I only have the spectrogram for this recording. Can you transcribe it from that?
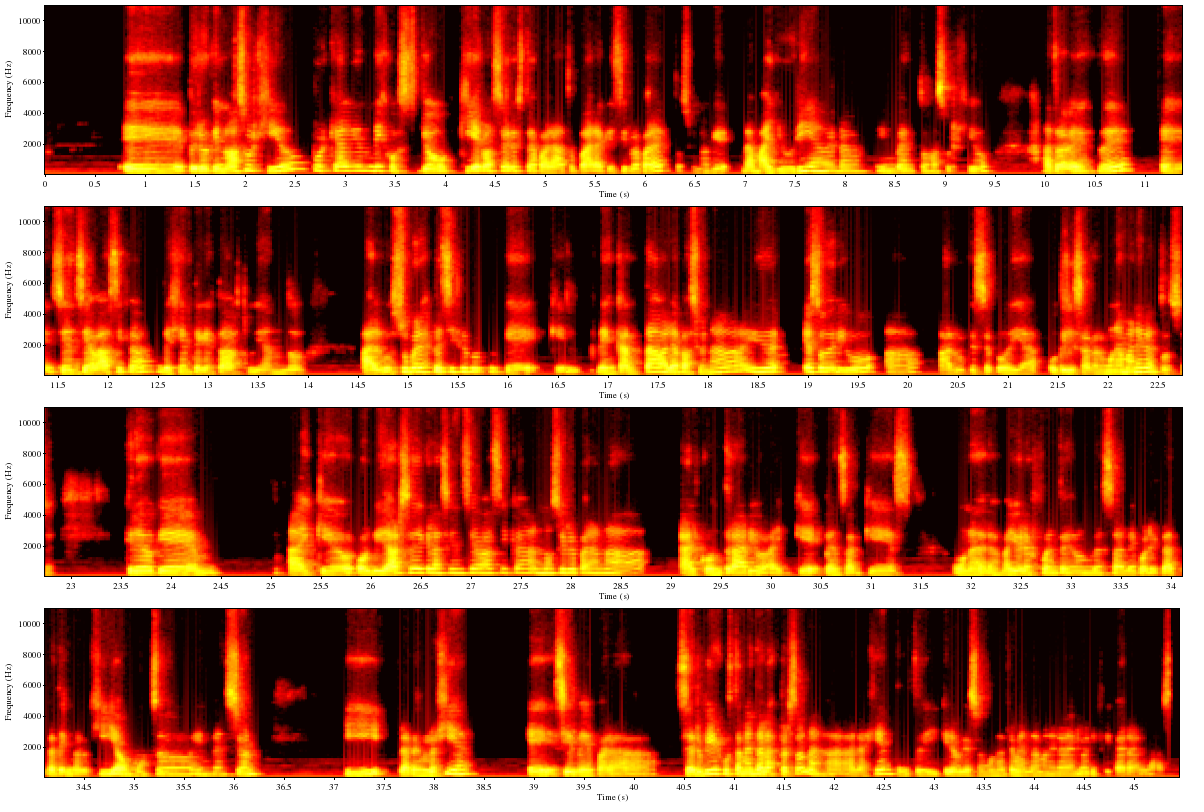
eh, pero que no ha surgido porque alguien dijo, yo quiero hacer este aparato para que sirva para esto, sino que la mayoría de los inventos ha surgido a través de eh, ciencia básica, de gente que estaba estudiando algo súper específico que, le encantaba, le apasionaba y eso derivó a algo que se podía utilizar de alguna manera. Entonces, Creo que hay que olvidarse de que la ciencia básica no sirve para nada, al contrario, hay que pensar que es una de las mayores fuentes de donde sale por la, tecnología o mucha invención. Y la tecnología eh, sirve para servir justamente a las personas, a, a, la gente, y creo que eso es una tremenda manera de glorificar a las...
